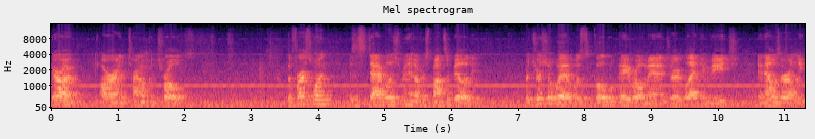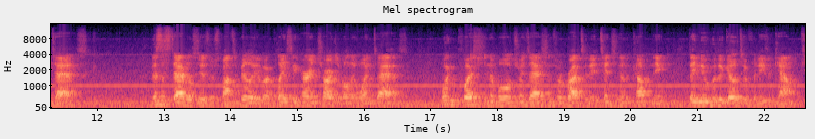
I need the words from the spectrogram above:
Here are our internal controls. The first one is establishment of responsibility. Patricia Webb was global payroll manager at Black & Veatch, and that was her only task. This establishes responsibility by placing her in charge of only one task. When questionable transactions were brought to the attention of the company, they knew who to go to for these accounts.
